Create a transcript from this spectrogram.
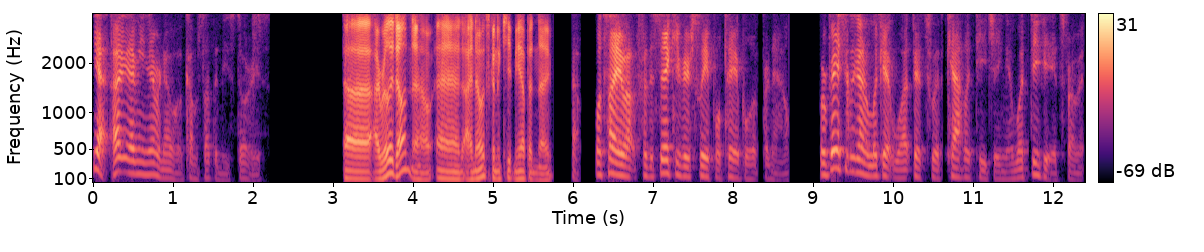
Yeah, I, I mean, you never know what comes up in these stories. Uh, I really don't know, and I know it's going to keep me up at night. No, we'll tell you what. For the sake of your sleep, we'll table it for now. We're basically going to look at what fits with Catholic teaching and what deviates from it.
